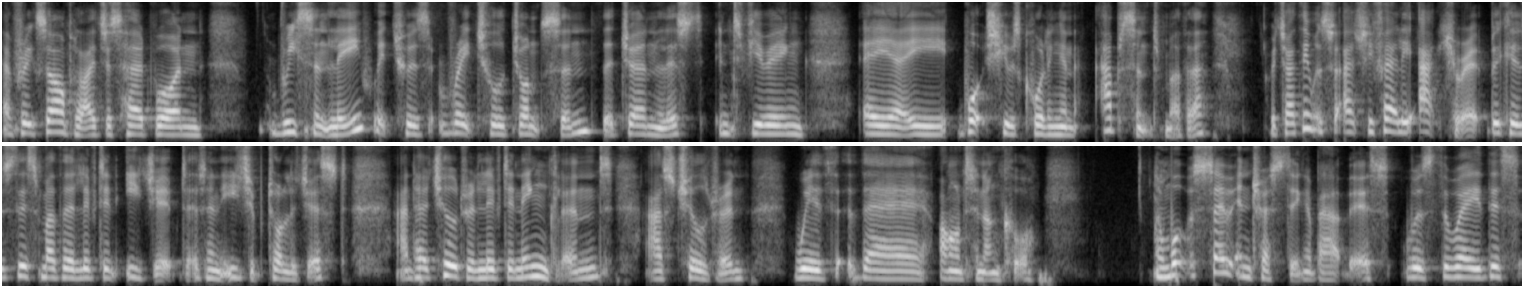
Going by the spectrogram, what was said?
And for example, I just heard one recently, which was Rachel Johnson, the journalist, interviewing a, a what she was calling an absent mother, which I think was actually fairly accurate because this mother lived in Egypt as an Egyptologist, and her children lived in England as children with their aunt and uncle. And what was so interesting about this was the way this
